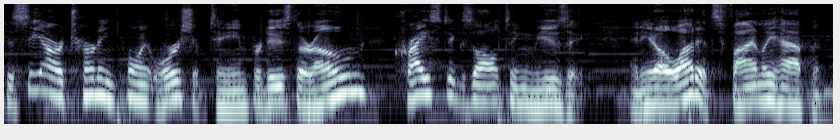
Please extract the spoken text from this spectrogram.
to see our Turning Point worship team produce their own Christ exalting music. And you know what? It's finally happened.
